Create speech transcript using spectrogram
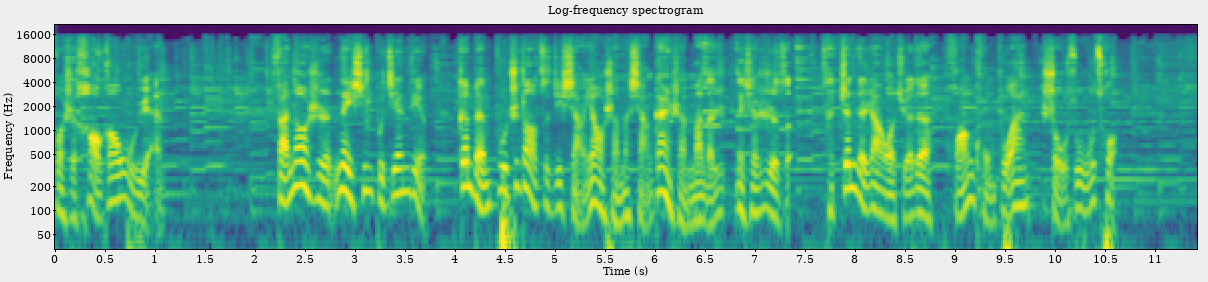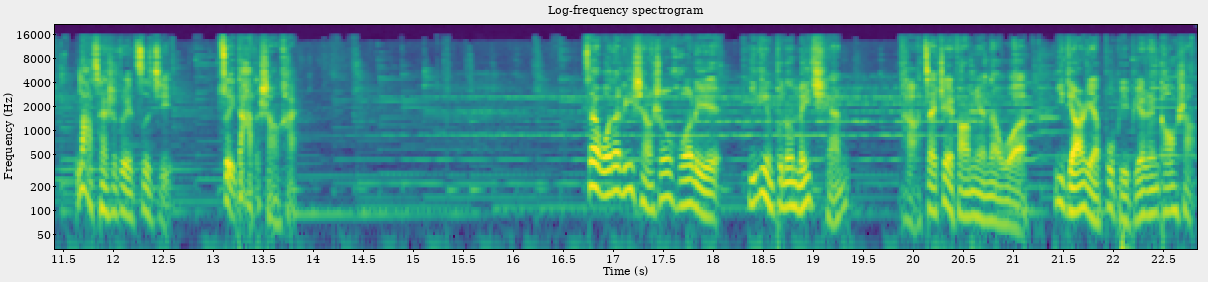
或是好高骛远。反倒是内心不坚定，根本不知道自己想要什么、想干什么的那些日子，才真的让我觉得惶恐不安、手足无措。那才是对自己最大的伤害。在我的理想生活里，一定不能没钱。啊，在这方面呢，我一点也不比别人高尚。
